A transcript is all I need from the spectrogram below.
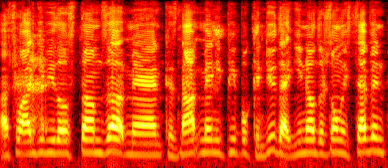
That's why I give you those thumbs up, man, because not many people can do that. You know, there's only seven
